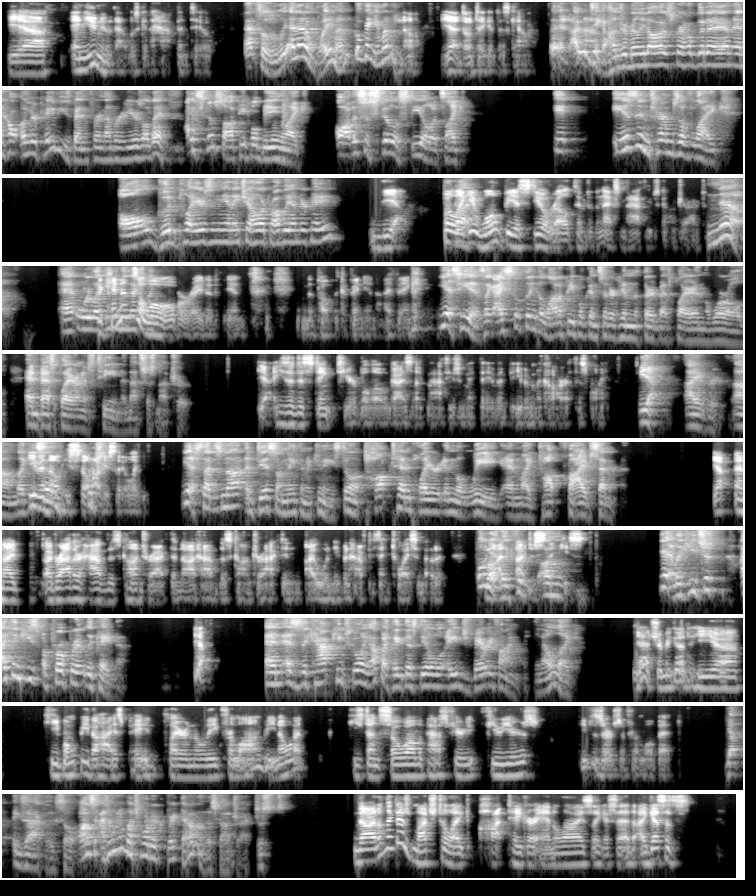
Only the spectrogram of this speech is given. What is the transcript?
Yeah, and you knew that was going to happen too. Absolutely. And I don't blame him. Go get your money. No. Yeah, don't take a discount. I would take a hundred million dollars for how good I am and how underpaid he's been for a number of years all day. I still saw people being like, "Oh, this is still a steal." It's like it is in terms of like all good players in the NHL are probably underpaid. Yeah, But like but, it won't be a steal relative to the next Matthews contract. No. And, or like MacKinnon's a little overrated in in the public opinion, I think. Yes, he is. Like I still think a lot of people consider him the third best player in the world and best player on his team, and that's just not true. Yeah, he's a distinct tier below guys like Matthews and McDavid, even Makar at this point. Yeah, I agree. Um, like even still, though he's still which, obviously elite. Yes, that is not a diss on Nathan MacKinnon. He's still a top ten player in the league and like top five centerman. Yep, and I'd I'd rather have this contract than not have this contract, and I wouldn't even have to think twice about it. Oh but yeah, like for, I just um, think he's yeah, like he's just I think he's appropriately paid now. Yep. And as the cap keeps going up, I think this deal will age very finely. You know, like yeah, it should be good. He uh he won't be the highest paid player in the league for long, but you know what? He's done so well the past few few years. He deserves it for a little bit. Yep, exactly. So honestly, I don't have much more to break down on this contract. Just no, I don't think there's much to like hot take or analyze. Like I said, I guess it's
